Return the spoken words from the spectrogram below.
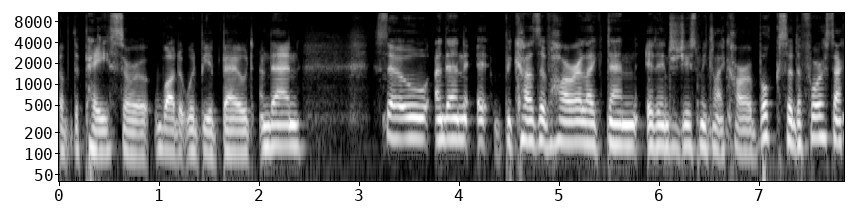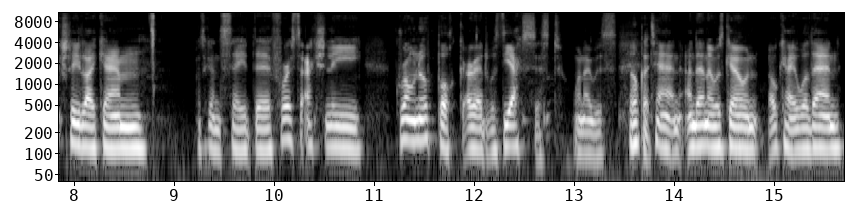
of the pace or what it would be about. And then so and then it, because of horror like then it introduced me to like horror books. So the first actually like um I was going to say the first actually grown up book I read was The Exorcist when I was Okay. 10 and then I was going okay well then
